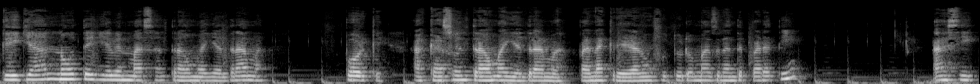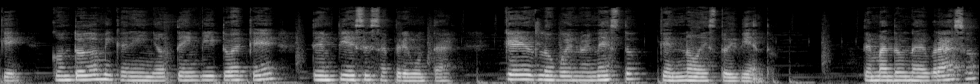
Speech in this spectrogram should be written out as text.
que ya no te lleven más al trauma y al drama. Porque, ¿acaso el trauma y el drama van a crear un futuro más grande para ti? Así que, con todo mi cariño, te invito a que te empieces a preguntar, ¿qué es lo bueno en esto que no estoy viendo? Te mando un abrazo,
